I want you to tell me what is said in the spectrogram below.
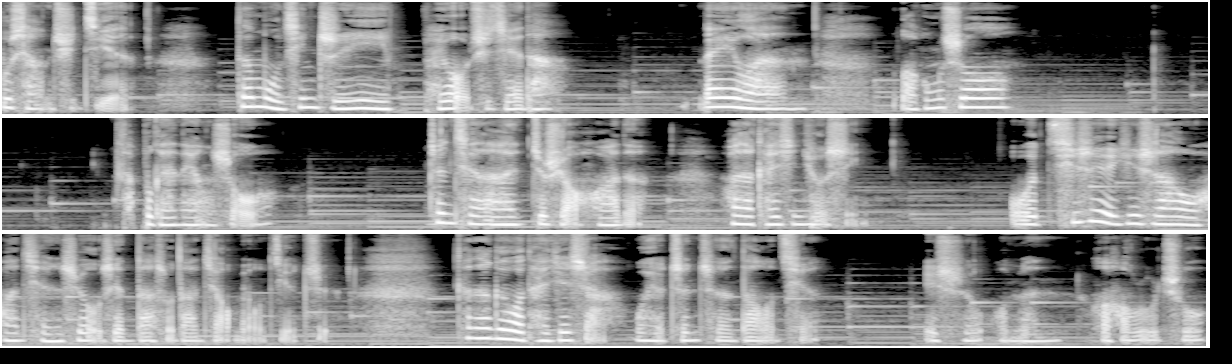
不想去接，等母亲执意陪我去接他。那一晚，老公说他不该那样说我，挣钱来就是要花的，花的开心就行。我其实也意识到我花钱是有些大手大脚，没有节制。看他给我台阶下，我也真诚的道了歉。于是我们和好如初。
